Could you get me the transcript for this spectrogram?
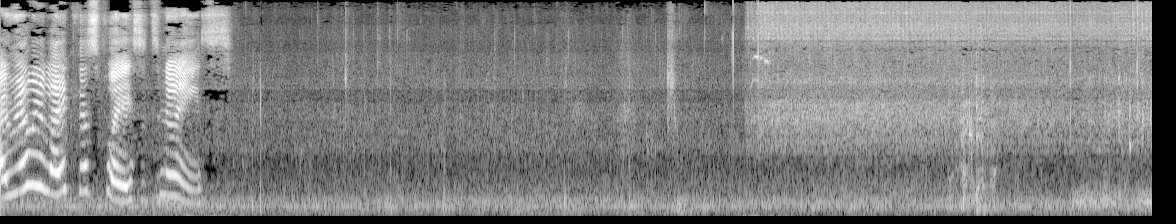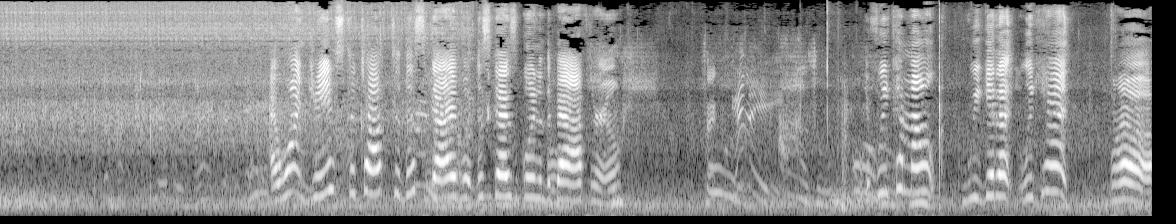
I really like this place. It's nice. I want Jace to talk to this guy, but this guy's going to the bathroom. If we come out, we get a. We can't. Uh,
